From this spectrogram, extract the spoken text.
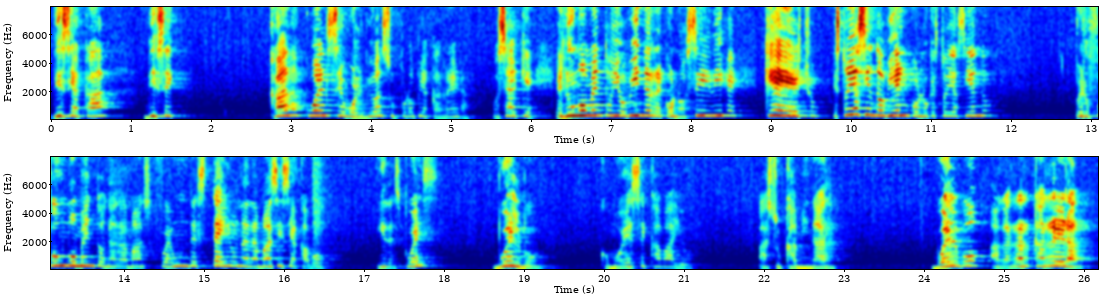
Dice acá, dice, cada cual se volvió a su propia carrera. O sea que en un momento yo vine, reconocí y dije, ¿Qué he hecho? ¿Estoy haciendo bien con lo que estoy haciendo? Pero fue un momento nada más, fue un destello nada más y se acabó. Y después vuelvo como ese caballo a su caminar. Vuelvo a agarrar carrera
